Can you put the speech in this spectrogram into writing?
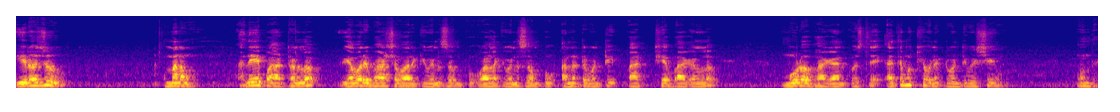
ఈరోజు మనం అదే పాఠంలో ఎవరి భాష వారికి వినసొంపు వాళ్ళకి వినసొంపు అన్నటువంటి పాఠ్య భాగంలో మూడో భాగానికి వస్తే అతి ముఖ్యమైనటువంటి విషయం ఉంది.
